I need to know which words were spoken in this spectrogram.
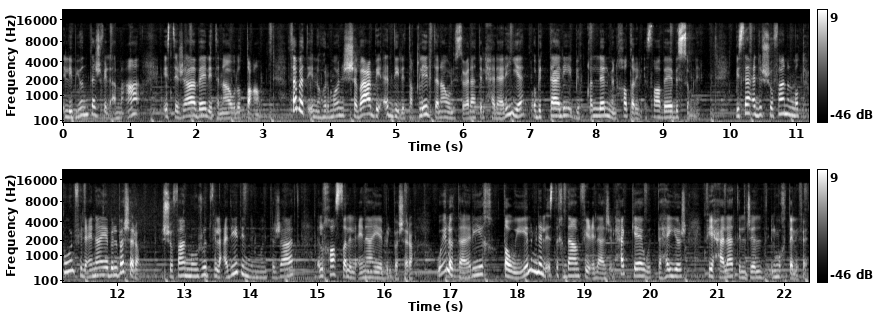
اللي بينتج في الأمعاء استجابة لتناول الطعام. ثبت أنه هرمون الشبع بيؤدي لتقليل تناول السعرات الحرارية وبالتالي بيقلل من خطر الإصابة بالسمنة. بيساعد الشوفان المطحون في العناية بالبشرة. الشوفان موجود في العديد من المنتجات الخاصة للعناية بالبشرة وله تاريخ طويل من الاستخدام في علاج الحكة والتهيج في حالات الجلد المختلفة.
